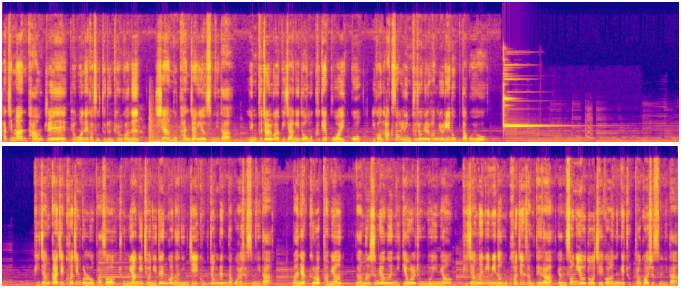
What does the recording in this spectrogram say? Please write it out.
하지만 다음 주에 병원에 가서 들은 결과는 시한부 판정이었습니다. 림프절과 비장이 너무 크게 부어 있고 이건 악성 림프종일 확률이 높다고요. 비장까지 커진 걸로 봐서 종양이 전이된 건 아닌지 걱정된다고 하셨습니다. 만약 그렇다면 남은 수명은 2개월 정도이며 비장은 이미 너무 커진 상태라 양성이어도 제거하는 게 좋다고 하셨습니다.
